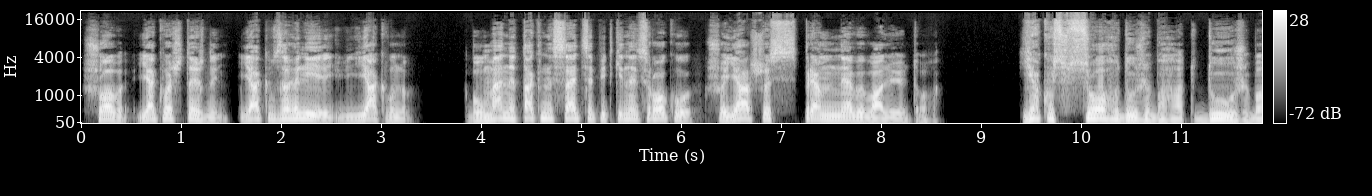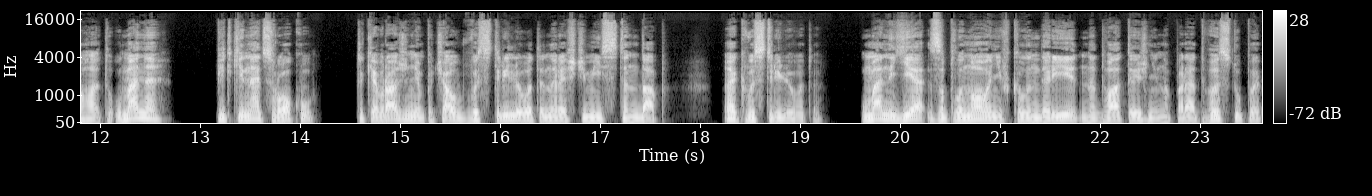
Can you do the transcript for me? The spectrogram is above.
Що ви? Як ваш тиждень? Як взагалі, як воно? Бо у мене так несеться під кінець року, що я щось прям не вивалюю того. Якось всього дуже багато, дуже багато. У мене під кінець року таке враження почав вистрілювати нарешті мій стендап. Ну, як вистрілювати? У мене є заплановані в календарі на два тижні наперед виступи,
